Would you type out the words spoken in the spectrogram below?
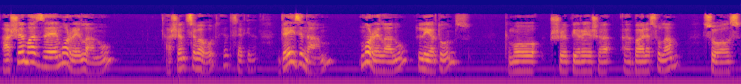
Hashem azeh more Hashem tsevaot, dat zegt hij dat. Deze naam, more lanu, leert ons, kmo shepiresha Bala Sulam, zoals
